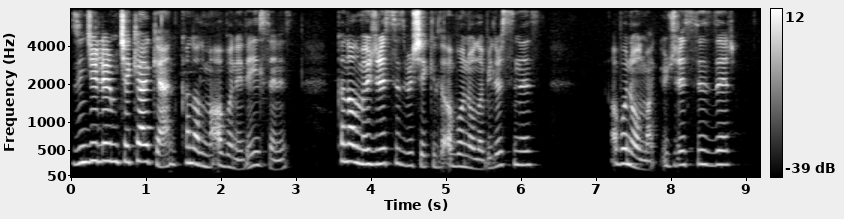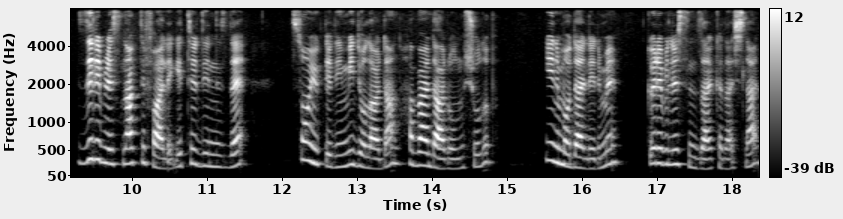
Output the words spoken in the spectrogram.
Zincirlerimi çekerken kanalıma abone değilseniz kanalıma ücretsiz bir şekilde abone olabilirsiniz. Abone olmak ücretsizdir. Zil ibresini aktif hale getirdiğinizde son yüklediğim videolardan haberdar olmuş olup yeni modellerimi görebilirsiniz arkadaşlar.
